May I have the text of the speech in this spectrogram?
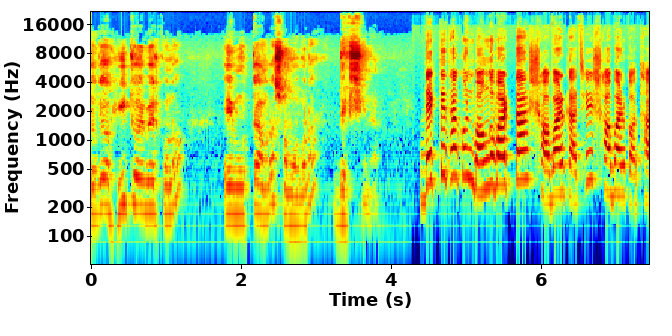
যদিও হিট ওয়েভের কোনো এই মুহূর্তে আমরা সম্ভাবনা দেখছি না। দেখতে থাকুন বঙ্গবার্তা, সবার কাছে সবার কথা।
